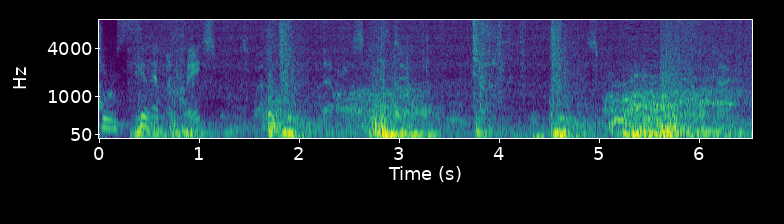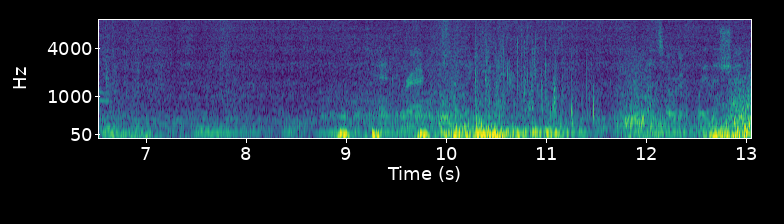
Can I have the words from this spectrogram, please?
Choose He can hit my base with his weapon. That makes sense too. Smart. Okay. Head crack? That's how we're gonna play this shit.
